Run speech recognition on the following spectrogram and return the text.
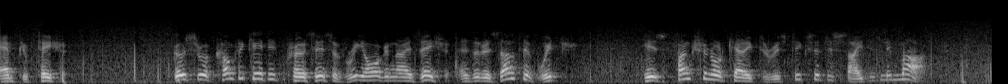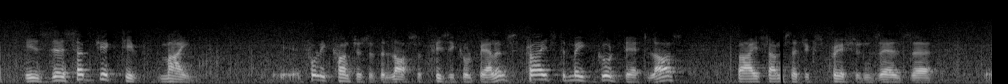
amputation goes through a complicated process of reorganization, as a result of which his functional characteristics are decidedly marked. His uh, subjective mind fully conscious of the loss of physical balance, tries to make good that loss by some such expressions as, uh, uh,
